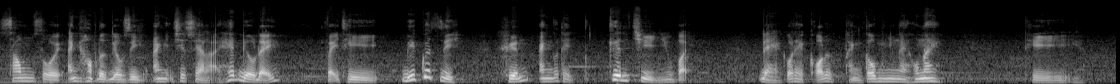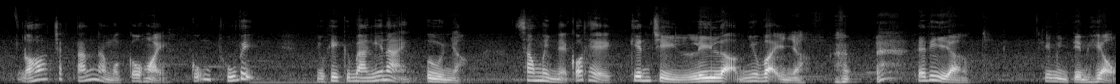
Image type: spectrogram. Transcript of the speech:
Xong rồi anh học được điều gì anh hãy chia sẻ lại hết điều đấy. Vậy thì bí quyết gì khiến anh có thể kiên trì như vậy? Để có thể có được thành công như ngày hôm nay. Thì đó chắc chắn là một câu hỏi cũng thú vị. Nhiều khi cứ ba nghĩ lại ừ nhở, sao mình lại có thể kiên trì ly lợm như vậy nhở? Thế thì ờ, khi mình tìm hiểu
